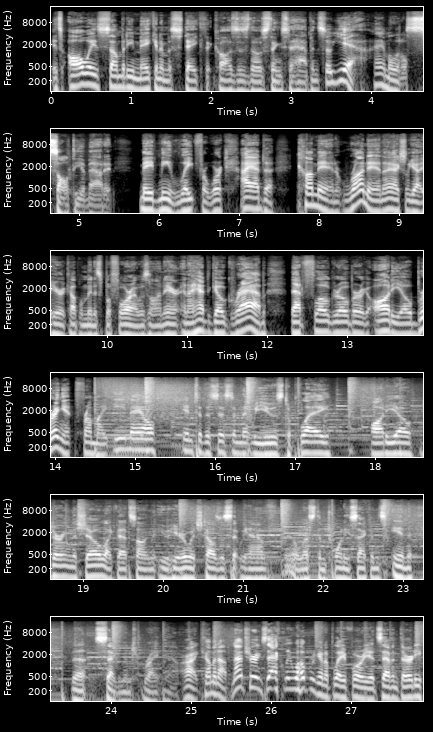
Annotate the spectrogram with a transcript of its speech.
It's always somebody making a mistake that causes those things to happen. So yeah, I am a little salty about it made me late for work. I had to come in, run in. I actually got here a couple minutes before I was on air, and I had to go grab that Flo Groberg audio, bring it from my email into the system that we use to play audio during the show, like that song that you hear, which tells us that we have you know, less than 20 seconds in the segment right now. All right, coming up. Not sure exactly what we're going to play for you at 7:30,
